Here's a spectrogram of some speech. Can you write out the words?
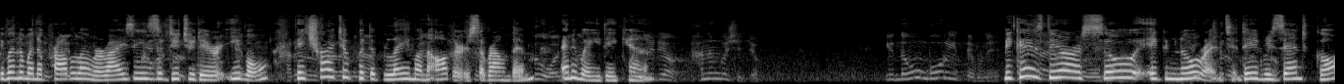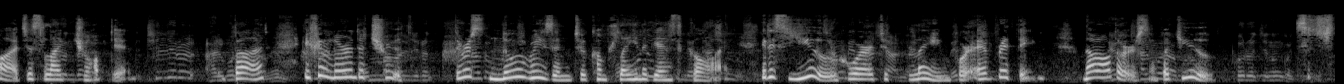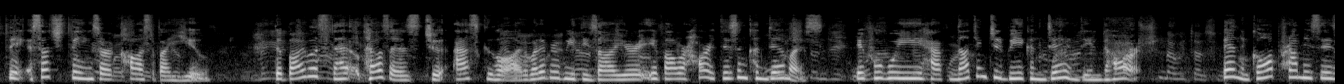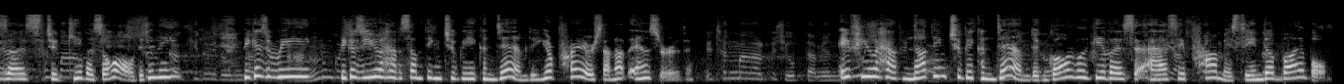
Even when a problem arises due to their evil, they try to put the blame on others around them any way they can. Because they are so ignorant, they resent God just like Job did. But if you learn the truth, there is no reason to complain against God. It is you who are to blame for everything, not others, but you. Such, thi- such things are caused by you. The Bible tells us to ask God whatever we desire if our heart doesn't condemn us, if we have nothing to be condemned in the heart. Then God promises us to give us all, didn't He? Because we, because you have something to be condemned, your prayers are not answered. If you have nothing to be condemned, God will give us as He promised in the Bible.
